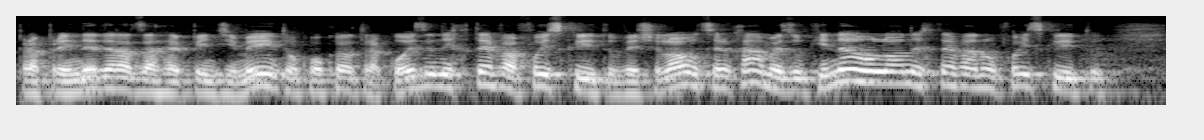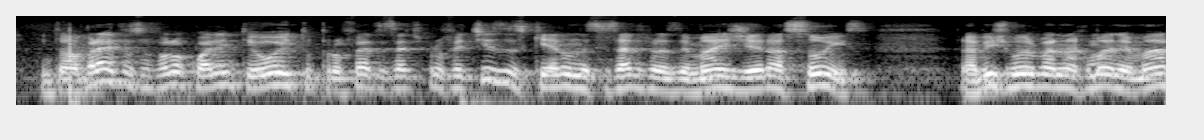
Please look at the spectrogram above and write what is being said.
para aprender delas arrependimento ou qualquer outra coisa. Nichteva foi escrito, mas o que não, Ló Nichteva não foi escrito. Então a Braita só falou 48 profetas, 7 profetisas que eram necessárias para as demais gerações. Rabi Shmuel Bar Nachman Emar,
